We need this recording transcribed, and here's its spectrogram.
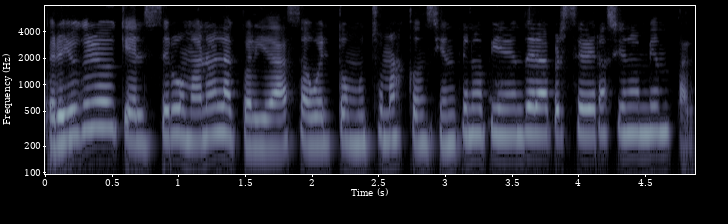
Pero yo creo que el ser humano en la actualidad se ha vuelto mucho más consciente en opinión de la perseveración ambiental.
